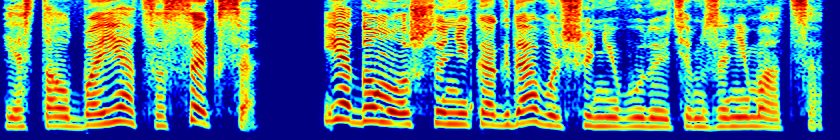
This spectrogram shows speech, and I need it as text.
Я стал бояться секса. Я думал, что никогда больше не буду этим заниматься.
